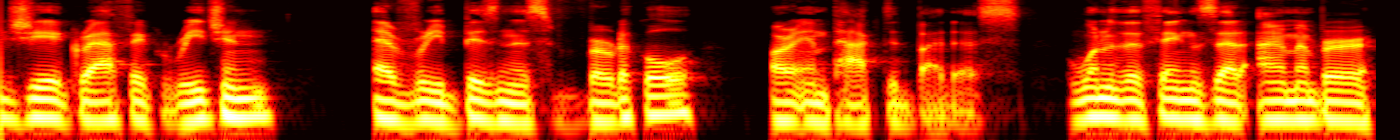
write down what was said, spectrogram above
geographic region, every business vertical are impacted by this. One of the things that I remember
